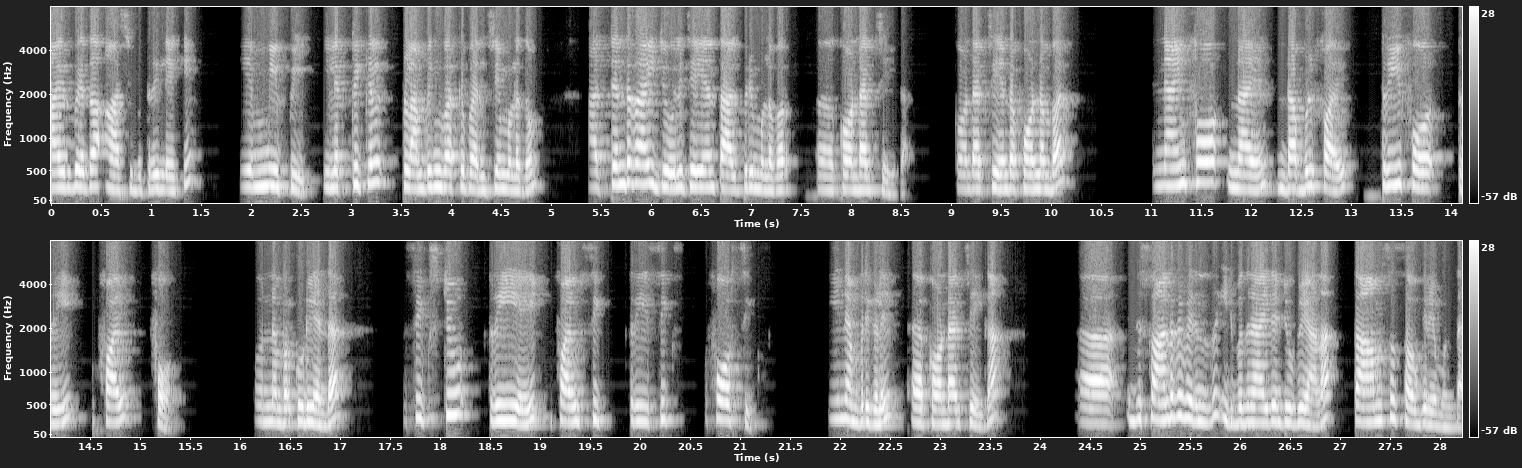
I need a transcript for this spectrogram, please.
ആയുർവേദ ആശുപത്രിയിലേക്ക് M E P electrical plumbing work പരിചയമുള്ളതും അറ്റൻഡറായി ജോലി ചെയ്യാൻ താല്പര്യമുള്ളവർ കോൺടാക്ട് ചെയ്യുക. കോൺടാക്ട് ചെയ്യേണ്ട phone number nine four nine double five three four three five four ഒരു നമ്പർ കൂടിയുണ്ട്. Six two three eight five six three six four six ഈ നമ്പറുകളിൽ കോൺടാക്ട് ചെയ്യുക. ഇത് സാലറി വരുന്നത് ഇരുപതിനായിരം രൂപയാണ്. താമസ സൗകര്യമുണ്ട്.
